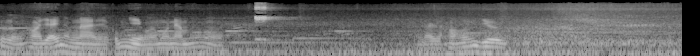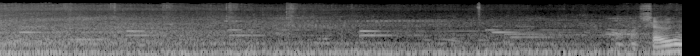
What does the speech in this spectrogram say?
Số lượng hoa giấy năm nay thì cũng nhiều hơn mỗi năm đó rồi đây là hoa hướng dương. Sứ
